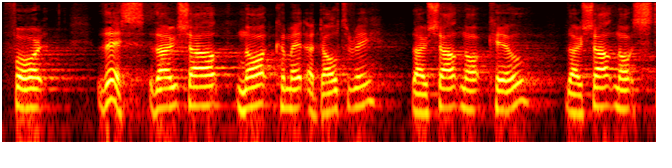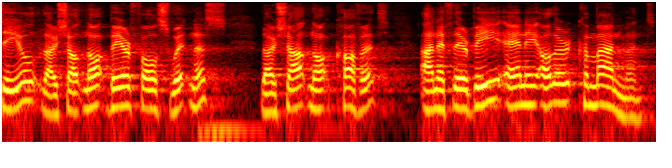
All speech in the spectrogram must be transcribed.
For this, thou shalt not commit adultery, thou shalt not kill, thou shalt not steal, thou shalt not bear false witness, thou shalt not covet, and if there be any other commandment,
